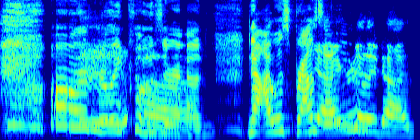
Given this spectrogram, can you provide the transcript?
oh, it really comes Um, around. Now, I was browsing. Yeah, it really does.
